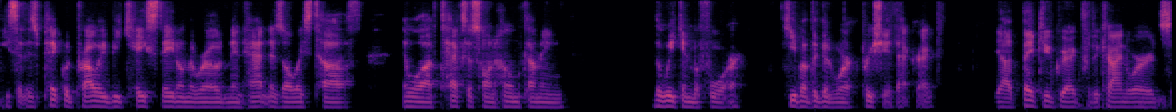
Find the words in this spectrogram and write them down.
He said his pick would probably be K State on the road. Manhattan is always tough, and we'll have Texas on homecoming the weekend before. Keep up the good work. Appreciate that, Greg. Yeah thank you greg for the kind words.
